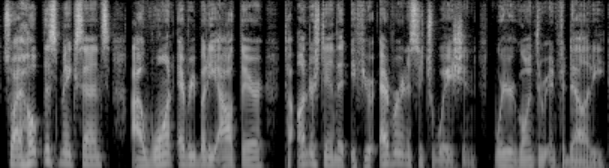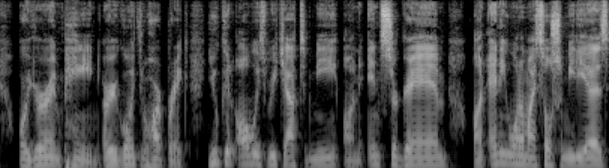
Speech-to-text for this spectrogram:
So I hope this makes sense. I want everybody out there to understand that if you're ever in a situation where you're going through infidelity or you're in pain or you're going through heartbreak, you can always reach out to me on Instagram, on any one of my social medias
